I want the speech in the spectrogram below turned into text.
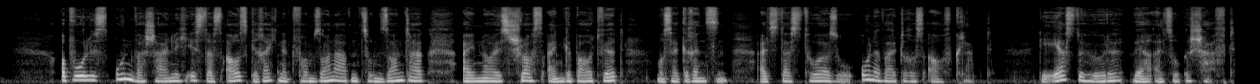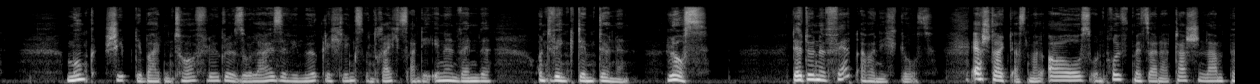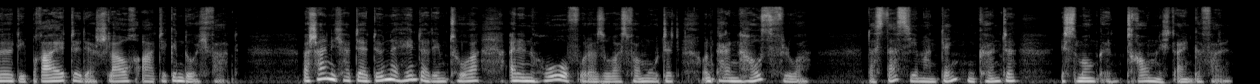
Obwohl es unwahrscheinlich ist, dass ausgerechnet vom Sonnabend zum Sonntag ein neues Schloss eingebaut wird, muss er grinsen, als das Tor so ohne weiteres aufklappt. Die erste Hürde wäre also geschafft. Munk schiebt die beiden Torflügel so leise wie möglich links und rechts an die Innenwände und winkt dem Dünnen. Los! Der Dünne fährt aber nicht los. Er steigt erstmal aus und prüft mit seiner Taschenlampe die Breite der schlauchartigen Durchfahrt. Wahrscheinlich hat der Dünne hinter dem Tor einen Hof oder sowas vermutet und keinen Hausflur. Dass das jemand denken könnte, ist Monk im Traum nicht eingefallen.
